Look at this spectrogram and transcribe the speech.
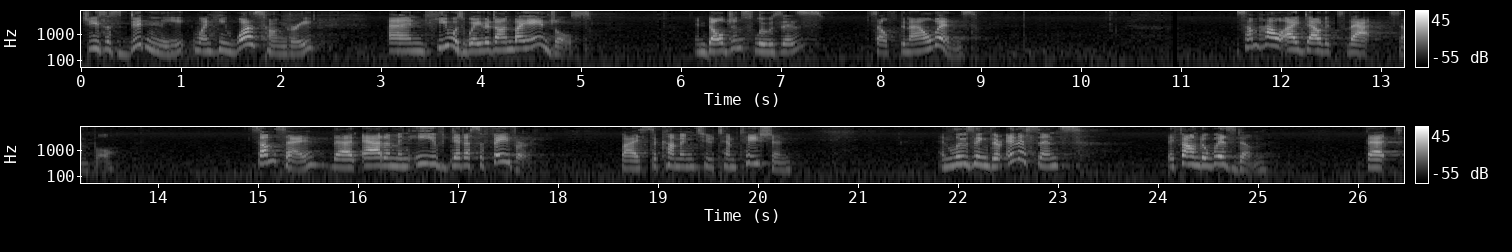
Jesus didn't eat when he was hungry, and he was waited on by angels. Indulgence loses, self denial wins. Somehow I doubt it's that simple. Some say that Adam and Eve did us a favor by succumbing to temptation. And losing their innocence, they found a wisdom that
